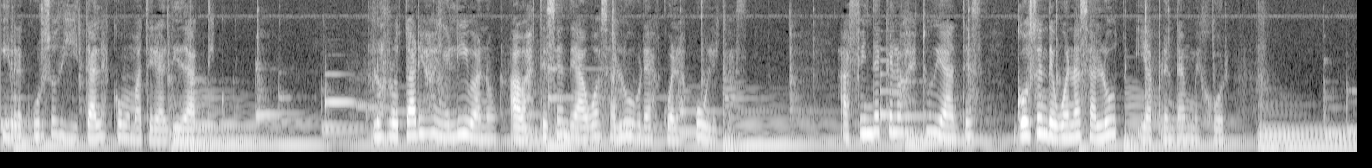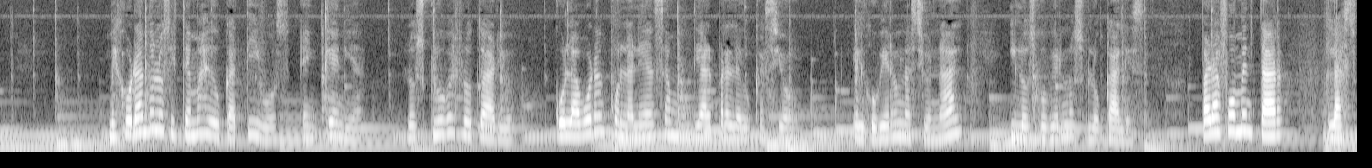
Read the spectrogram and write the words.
y recursos digitales como material didáctico. Los rotarios en el Líbano abastecen de agua salubre a escuelas públicas, a fin de que los estudiantes gocen de buena salud y aprendan mejor. Mejorando los sistemas educativos, en Kenia, los clubes Rotario colaboran con la Alianza Mundial para la Educación, el Gobierno Nacional y los gobiernos locales para fomentar las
